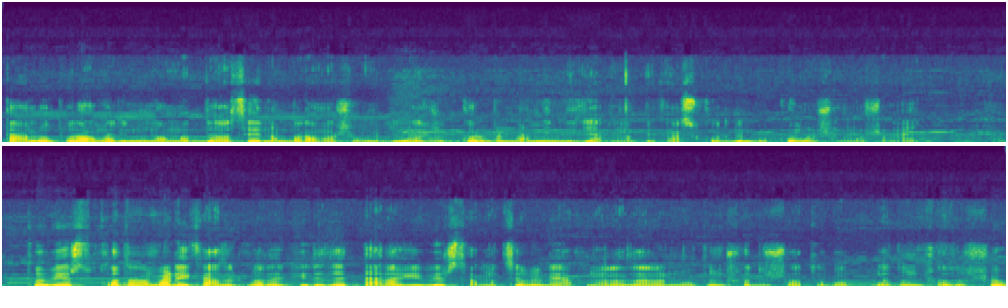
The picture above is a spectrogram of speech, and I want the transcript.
তাহলে উপর আমার ইমো নাম্বার দেওয়া আছে, এই নাম্বার আমার সঙ্গে যোগাযোগ করবেন, আমি নিজে আপনাদের কাজ করে দেবো, কোনো সমস্যা নাই। তো বিয়ার্স, কথা না বাড়ি কাজের কথা ফিরে যায় তার আগে বিয়ার্স, আমার চ্যানেলে আপনারা যারা নতুন সদস্য অথবা পুরাতন সদস্য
